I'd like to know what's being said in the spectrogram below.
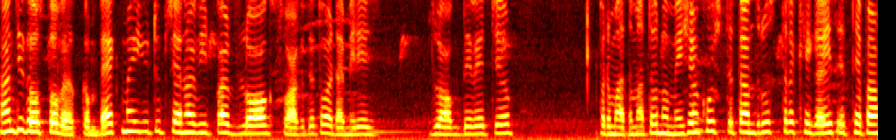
ਹਾਂਜੀ ਦੋਸਤੋ welcome back my YouTube channel Veerpal vlog ਸਵਾਗਤ ਹੈ ਤੁਹਾਡਾ ਮੇਰੇ ਵਲੌਗ ਦੇ ਵਿੱਚ। ਪਰਮਾਤਮਾ ਤੁਹਾਨੂੰ ਹਮੇਸ਼ਾ ਖੁਸ਼ ਤੇ ਤੰਦਰੁਸਤ ਰੱਖੇ ਗਾਇਸ ਇੱਥੇ ਆਪਾਂ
